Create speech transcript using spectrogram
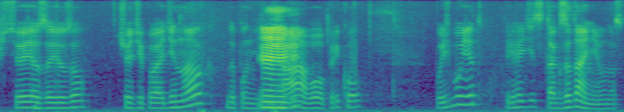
Все, я заюзал. Че, типа один навык дополнительный? Мгм. А, во, прикол. Пусть будет, пригодится. Так, задание у нас.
